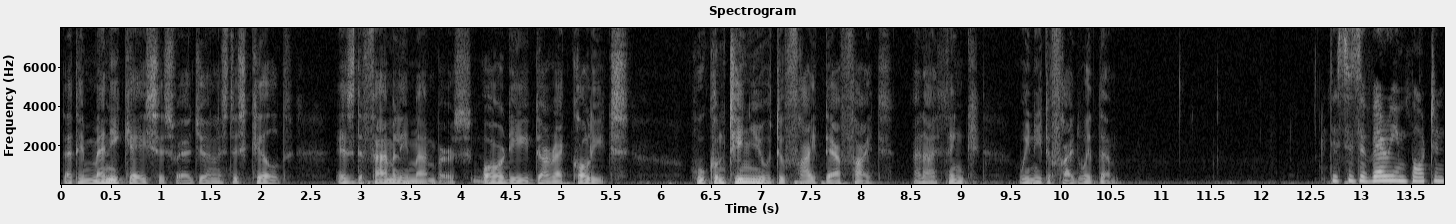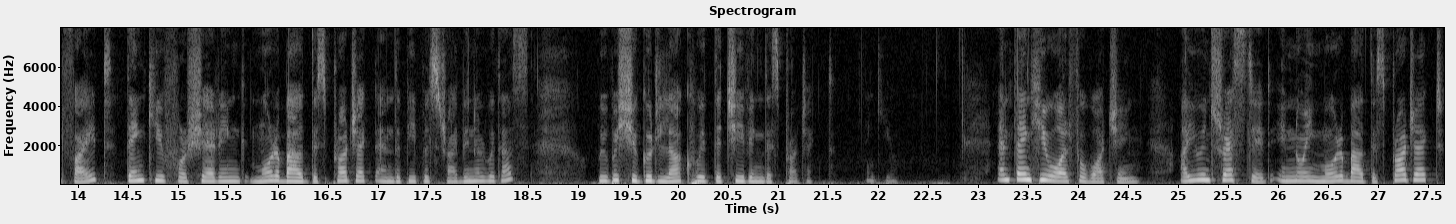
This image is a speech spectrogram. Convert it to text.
that in many cases where a journalist is killed, is the family members or the direct colleagues who continue to fight their fight. And I think we need to fight with them. This is a very important fight. Thank you for sharing more about this project and the People's Tribunal with us. We wish you good luck with achieving this project. Thank you. And thank you all for watching. Are you interested in knowing more about this project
